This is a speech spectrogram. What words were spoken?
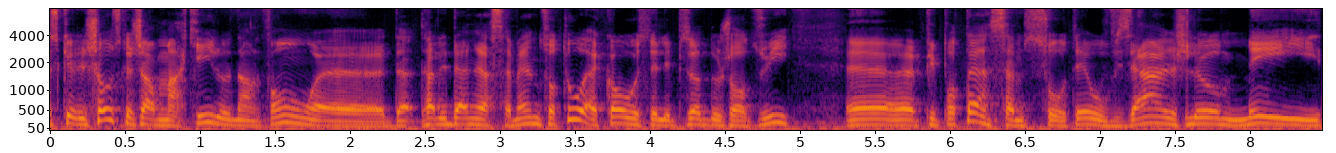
ce chose que j'ai remarqué, là, dans le fond, dans les dernières semaines, surtout à cause de l'épisode d'aujourd'hui, euh, puis pourtant, ça me sautait au visage, là, mais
